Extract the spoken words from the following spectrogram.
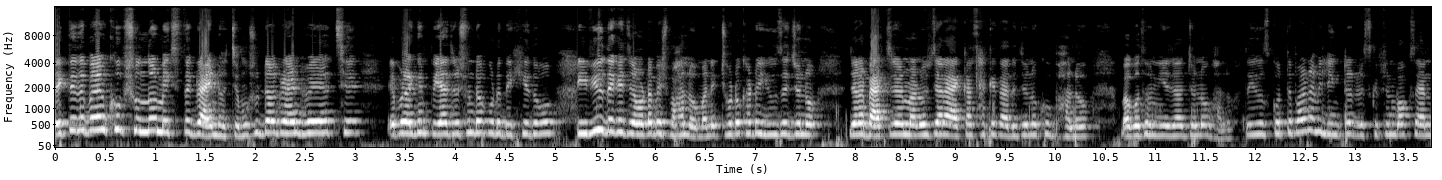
দেখতে দেখতে পেলাম খুব সুন্দর মিক্সিতে গ্রাইন্ড হচ্ছে। মুসুর ডাল গ্রাইন্ড হয়ে যাচ্ছে। এবার একদিন পেঁয়াজ রসুনটা করে দেখিয়ে দেবো। রিভিউ দেখেছিলাম ওটা বেশ ভালো। মানে ছোটোখাটো ইউজের জন্য যারা ব্যাচেলার মানুষ, যারা একা থাকে, তাদের জন্য খুব ভালো বা কোথাও নিয়ে যাওয়ার জন্য ভালো। তো ইউজ করতে পারেন। আমি লিঙ্কটা ডিসক্রিপশন বক্স অ্যান্ড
